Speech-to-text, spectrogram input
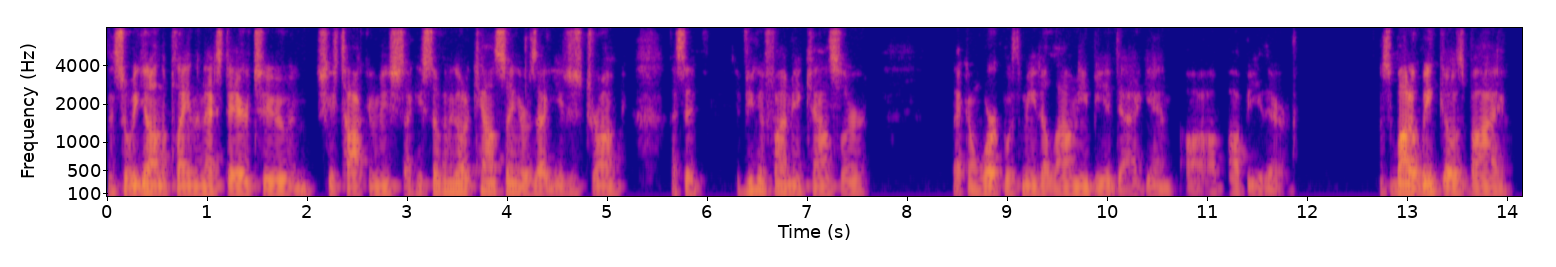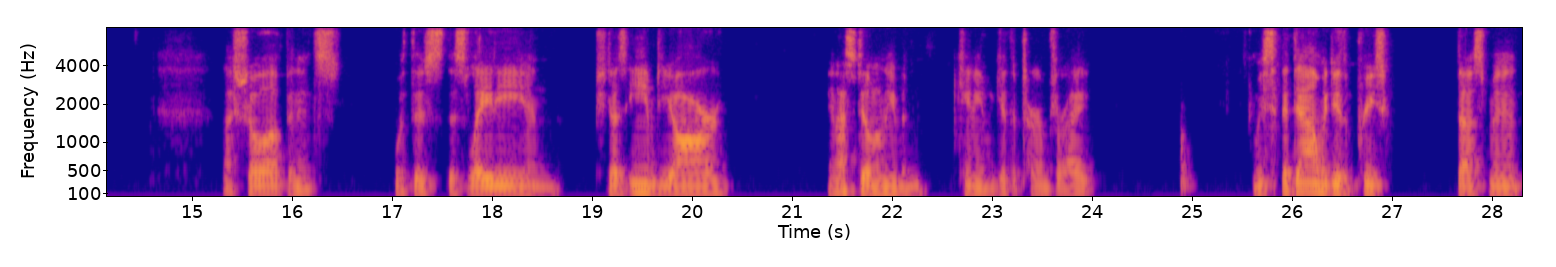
And so we get on the plane the next day or two and she's talking to me. She's like you still going to go to counseling or is that you just drunk? I said if you can find me a counselor that can work with me to allow me to be a dad again i'll, I'll be there. It's about a week goes by. I show up and it's with this this lady and she does emdr and i still don't even can't even get the terms right. We sit down, we do the pre-assessment,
